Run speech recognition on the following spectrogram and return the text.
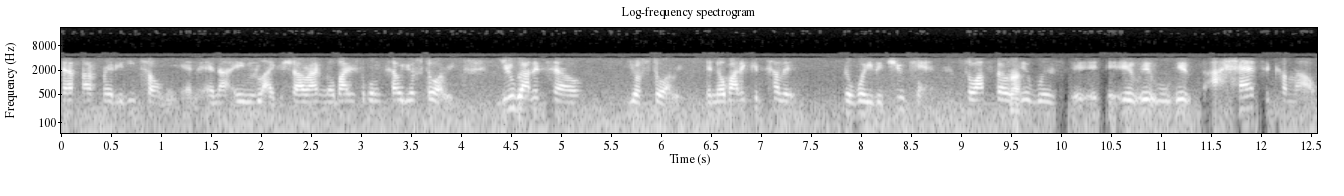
Fab Five Freddy, he told me, and, and I, he was like, Sha-Rock, nobody's going to tell your story. You got to tell your story, and nobody can tell it the way that you can. So I felt right. it was it, it, it, it I had to come out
